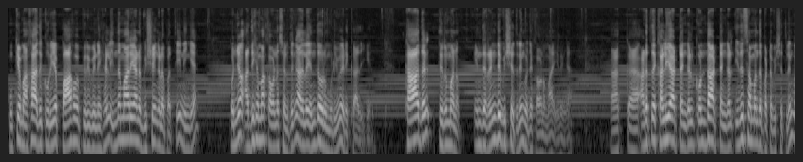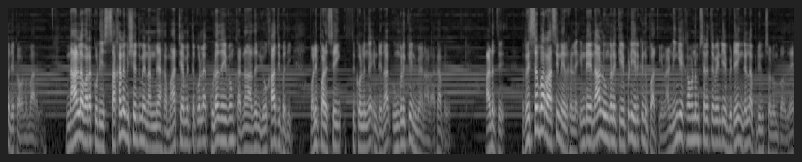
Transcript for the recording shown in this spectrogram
முக்கியமாக அதுக்குரிய பாகவ பிரிவினைகள் இந்த மாதிரியான விஷயங்களை பற்றி நீங்கள் கொஞ்சம் அதிகமாக கவனம் செலுத்துங்க. அதில் எந்த ஒரு முடிவும் எடுக்காதீங்க. காதல் திருமணம் இந்த ரெண்டு விஷயத்துலையும் கொஞ்சம் கவனமாக இருங்க. க- அடுத்த களியாட்டங்கள் கொண்டாட்டங்கள் இது சம்மந்தப்பட்ட விஷயத்துலையும் கொஞ்சம் கவனமாக இருங்க. நாளில் வரக்கூடிய சகல விஷயத்துமே நன்மையாக மாற்றி அமைத்துக்கொள்ள குலதெய்வம் கர்ணநாதன் யோகாதிபதி வழிபாடு செய்து கொள்ளுங்கள் இன்றைய நாள் உங்களுக்கு இனிமையான நாளாக அமையும். அடுத்து ரிஷப ராசி நேர்களே இன்றைய நாள் உங்களுக்கு எப்படி இருக்குன்னு பார்த்தீங்கன்னா நீங்கள் கவனம் செலுத்த வேண்டிய விடயங்கள் அப்படின்னு சொல்லும்போது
